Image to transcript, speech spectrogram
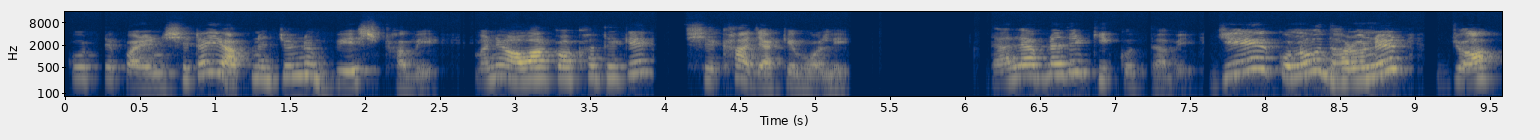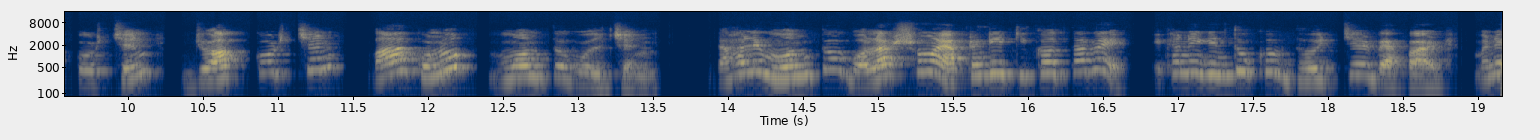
করতে পারেন। সেটাই আপনার জন্য বেস্ট হবে। মানে অবাক কথা থেকে শেখা যাকে বলে। তাহলে আপনাদের কি করতে হবে? যে কোনো ধরনের জব করছেন জব করছেন বা কোনো মন্ত্র বলছেন, তাহলে মন্ত্র বলার সময় আপনাকে কি করতে হবে? এখানে কিন্তু খুব ধৈর্যের ব্যাপার মানে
